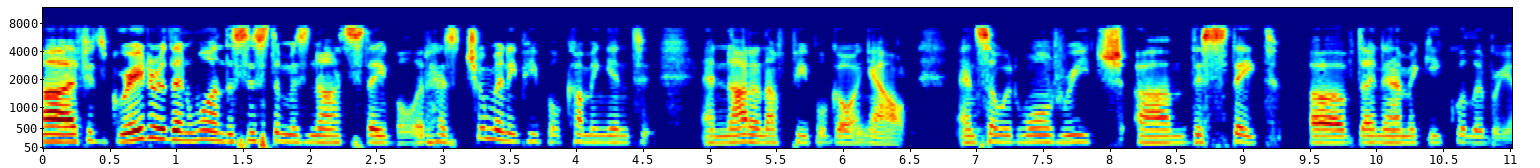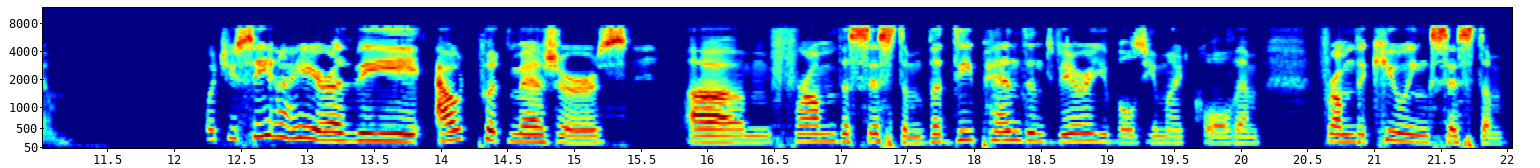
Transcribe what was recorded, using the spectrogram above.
Uh, if it's greater than one, the system is not stable. It has too many people coming into and not enough people going out. And so it won't reach um, this state of dynamic equilibrium. What you see here are the output measures um, from the system, the dependent variables, you might call them, from the queuing system.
